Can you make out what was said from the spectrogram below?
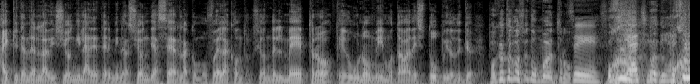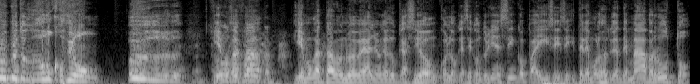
hay que tener la visión y la determinación de hacerla, como fue la construcción del metro, que uno mismo estaba de estúpido, de que, ¿por qué están haciendo un metro? Sí, sí, ¿Por qué, DH, ¿por DH. qué no invitan a educación? Y hemos, gastado, y hemos gastado nueve años en educación, con lo que se construye en cinco países, y, tenemos los estudiantes más brutos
